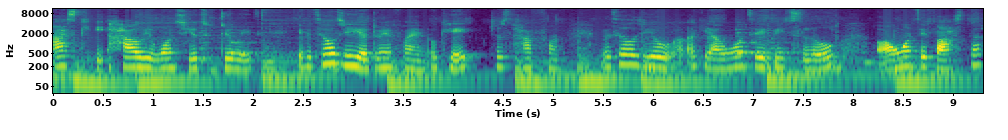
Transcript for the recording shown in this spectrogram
ask how he wants you to do it if it tells you you're doing fine okay just have fun if it tells you okay i want it a bit slow or I want it faster,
